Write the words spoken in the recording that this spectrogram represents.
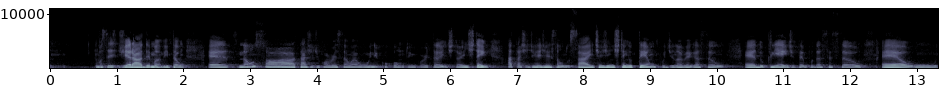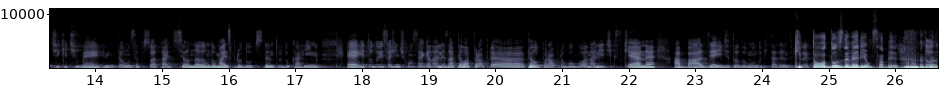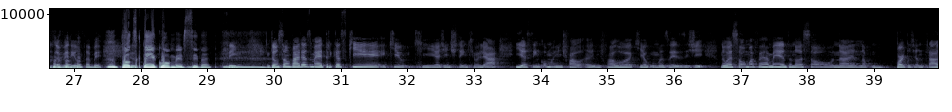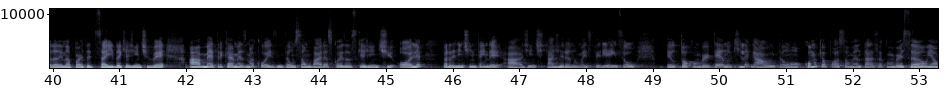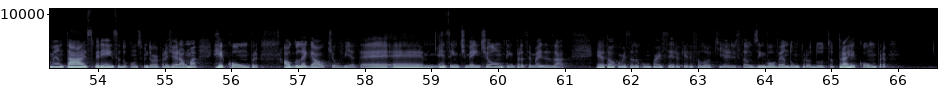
você gerar a demanda. Então, é, não só a taxa de conversão é o único ponto importante. Então, a gente tem a taxa de rejeição do site, a gente tem o tempo de navegação é, do cliente, o tempo da sessão, é, o ticket médio. Então, se a pessoa está adicionando mais produtos dentro do carrinho. É, e tudo isso a gente consegue analisar pela própria, pelo próprio Google Analytics, que é né, a base aí de todo mundo que está dentro que do todos deveriam saber. Todos deveriam saber. todos que têm e-commerce, né? Sim. Então, são várias métricas que, que, que a gente tem que olhar. E assim como a gente, fala, a gente falou aqui algumas vezes de não é só uma ferramenta, não é só na, na porta de entrada nem na porta de saída que a gente vê, a métrica é a mesma coisa. Então, são várias coisas que a gente olha para a gente entender, ah, a gente está gerando uma experiência, ou eu estou convertendo, que legal. Então, como que eu posso aumentar essa conversão e aumentar a experiência do consumidor para gerar uma recompra? Algo legal que eu vi até é, recentemente, ontem, para ser mais exato. É, eu estava conversando com um parceiro que ele falou que eles estão desenvolvendo um produto para recompra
